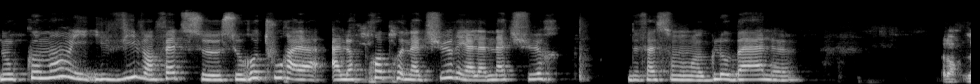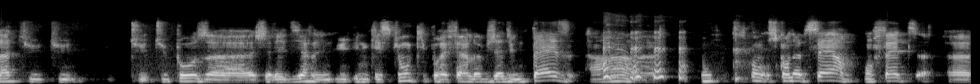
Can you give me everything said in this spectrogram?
Donc comment ils, vivent en fait ce, retour à, leur propre nature et à la nature de façon euh, globale? Alors là, tu, tu, tu poses, euh, j'allais dire, une, une, question qui pourrait faire l'objet d'une thèse. Hein, euh. ce qu'on observe, en fait, euh,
